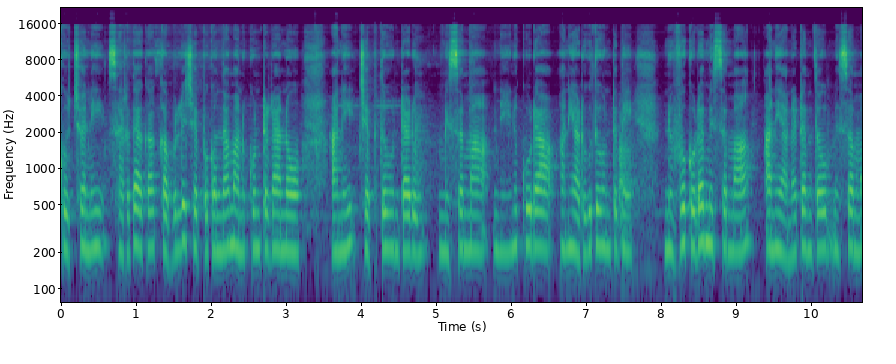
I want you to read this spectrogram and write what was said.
కూర్చొని సరదాగా కబుర్లు చెప్పుకుందాం అనుకుంటున్నాను అని చెప్తూ ఉంటాడు. మిస్ అమ్మ నేను కూడా అని అడుగుతూ ఉంటుంది. నువ్వు కూడా మిస్ అమ్మ అని అనటంతో మిస్ అమ్మ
